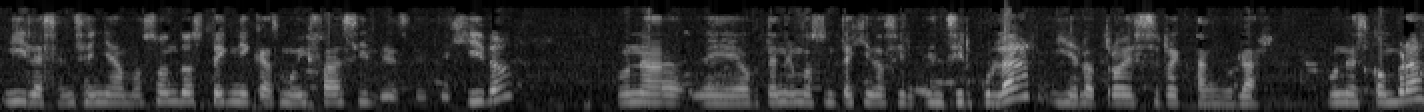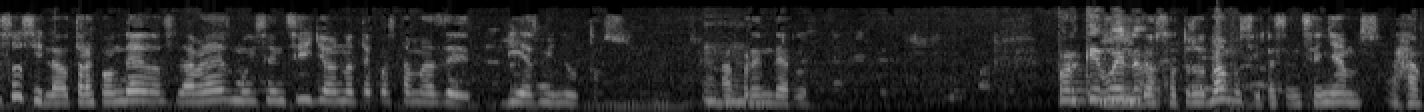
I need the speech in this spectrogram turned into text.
y les enseñamos. Son dos técnicas muy fáciles de tejido una eh, obtenemos un tejido en circular y el otro es rectangular. Uno es con brazos y la otra con dedos. La verdad es muy sencillo, no te cuesta más de 10 minutos aprenderlo. Porque bueno, nosotros vamos y les enseñamos. Ajá.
